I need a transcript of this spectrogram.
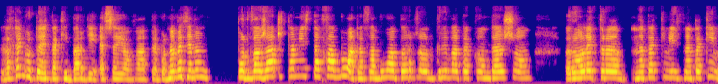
Dlatego to jest takie bardziej esejowate, bo nawet ja bym podważała, czy tam jest ta fabuła. Ta fabuła bardzo odgrywa taką dalszą rolę, która na takim jest, na takim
